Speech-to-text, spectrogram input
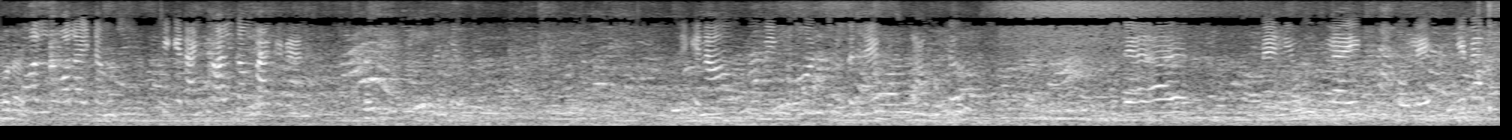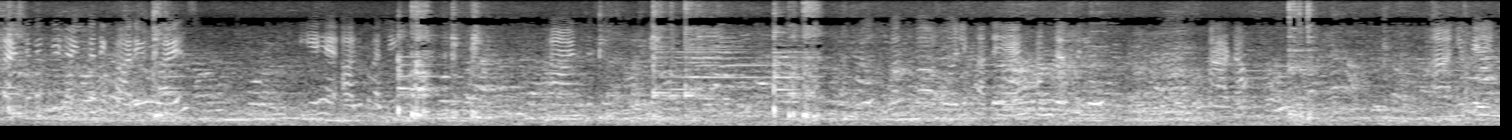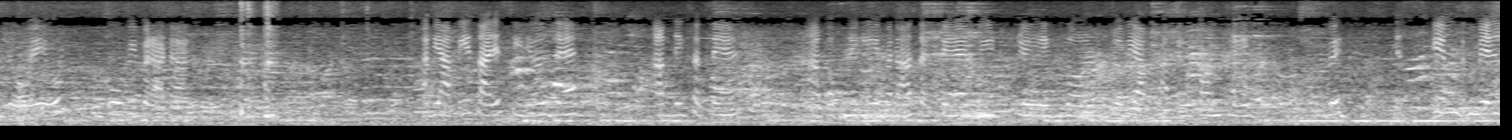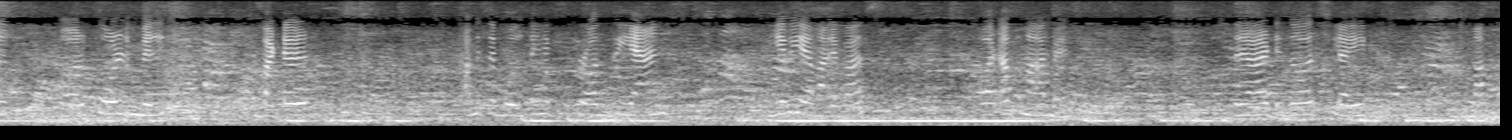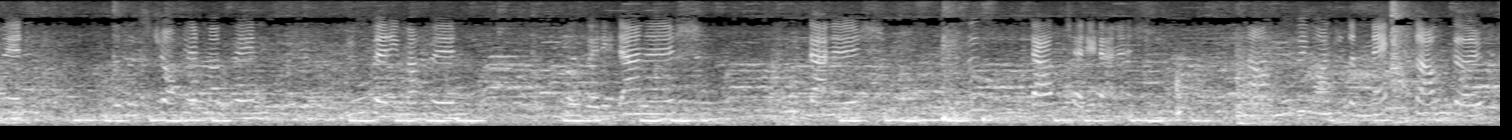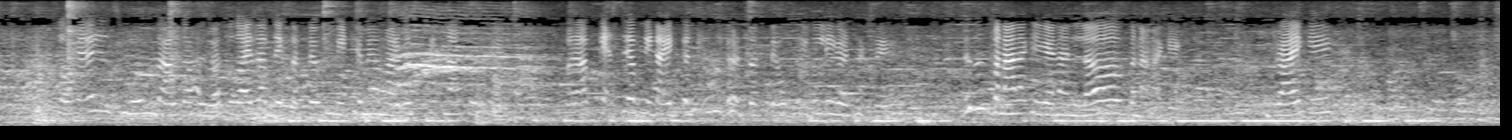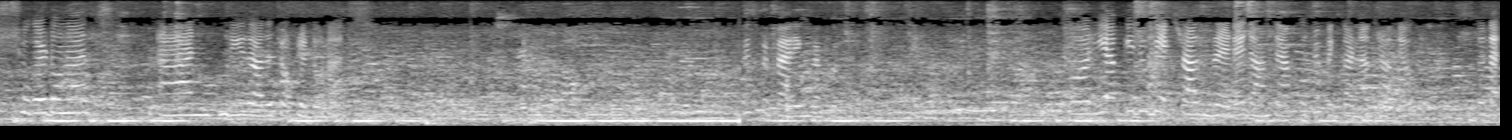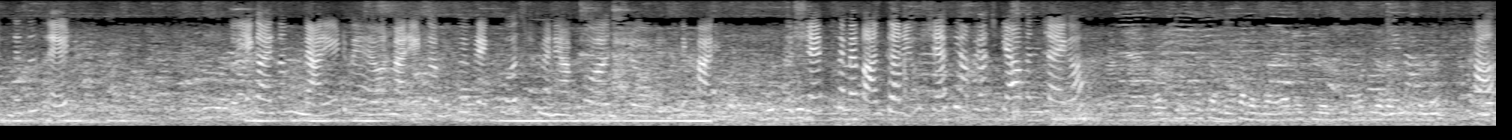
all all all items ठीक है thank you I come back again thank you ठीक है now moving on to the next counter there are menus like chole ये मैं आपको pandemic के time पे दिखा रही हूँ गाइस ये है आलू भाजी एंड जो सुबह सुबह ऑयल खाते हैं, हम जैसे लोग, paratha. And you can enjoy gobhi paratha अब यहाँ पे ये सारे सीरियल्स हैं। आप देख सकते हैं, आप अपने लिए बना सकते हैं वीट फ्लेक्स और जो भी आप खाते हो corn flakes with skimmed milk और कोल्ड मिल्क बटर इसे बोलते हैं क्रॉजियन ये भी है हमारे पास. और अब हमारे में there are desserts like muffin chocolate muffin blueberry muffin blueberry danish fruit danish dark cherry danish moving on to the next counter. So, here is moong dal का हलवा तो गाइस आप देख सकते हो कि मीठे में हमारे पास कैसे अपनी डाइट कंट्रोल कर सकते हो? बिल्कुल नहीं कर सकते। This is banana cake and I love banana cake dry cake sugar donuts, and these are the chocolate donuts. Is preparing breakfast और ये आपकी जो भी एक्स्ट्रा ब्रेड है, जहाँ से आप कुछ पिक करना चाहते हो तो दिस इज़ इट ये गाइस हम मैरिट में हैं और मैरिट का बुफे ब्रेकफास्ट मैंने आपको आज दिखाया। तो शेफ से मैं बात कर रही हूँ। शेफ यहाँ पे आज क्या बन जाएगा? डोसा बन जाएगा जो बहुत ही ज़्यादा स्पेशल है। हाँ।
